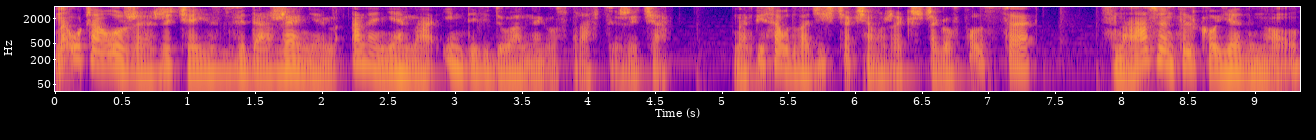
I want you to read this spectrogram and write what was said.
Nauczało, że życie jest wydarzeniem, ale nie ma indywidualnego sprawcy życia. Napisał 20 książek, z czego w Polsce znalazłem tylko jedną.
